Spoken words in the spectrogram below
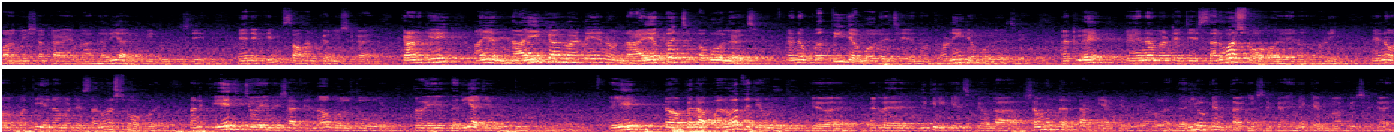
પામી શકાય એમ આ દરિયારૂપી દુઃખ એને કેમ સહન કરી શકાય? કારણ કે અહીંયા નાયિકા માટે એનો નાયક જ અબોલે છે. એનો પતિ જ અબોલે છે, એનો ધણી જ અબોલે છે. એટલે એના માટે જે સર્વસ્વ હોય એનો ધણી, એનો પતિ એના માટે સર્વસ્વ હોય અને એ જ જો એની સાથે ન બોલતો હોય, તો એ દરિયા જેવું દુઃખ કહેવાય. એ પેલા પર્વત જેવડું દુઃખ કહેવાય. એટલે દીકરી કહે છે કે, ઓલા સમંદર તાગ્યા કેમ કહેવાય ઓલા દરિયો કેમ તાગી શકાય? એને કેમ માપી શકાય?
